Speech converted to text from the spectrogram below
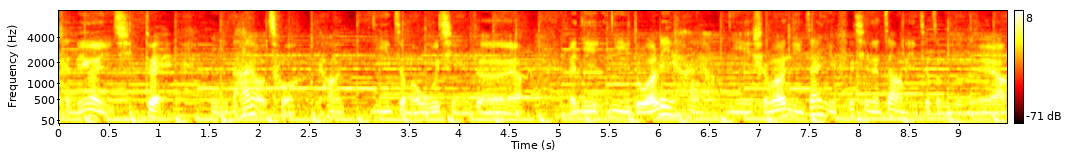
肯定的语气，对你哪有错？然后你怎么无情？怎么怎么样？你你多厉害呀？你什么？你在你父亲的葬礼就怎么怎么怎么样？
